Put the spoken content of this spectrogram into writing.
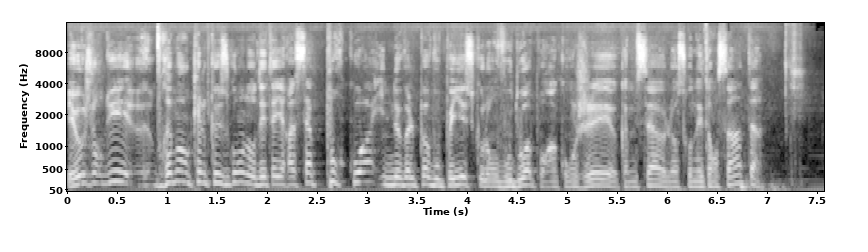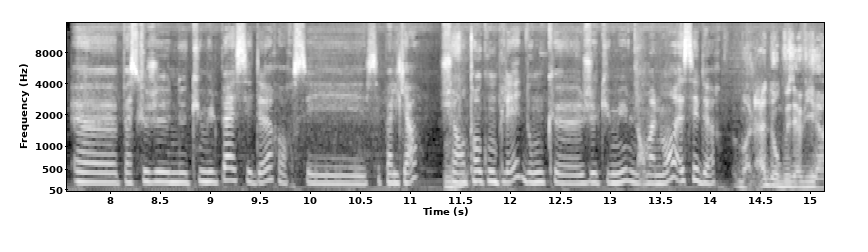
Et aujourd'hui, euh, vraiment en quelques secondes, on détaillera ça. Pourquoi ils ne veulent pas vous payer ce que l'on vous doit pour un congé comme ça lorsqu'on est enceinte? Euh, parce que je ne cumule pas assez d'heures. Or, c'est pas le cas. Je Mhm. suis en temps complet, donc euh, je cumule normalement assez d'heures. Voilà, donc vous aviez un,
